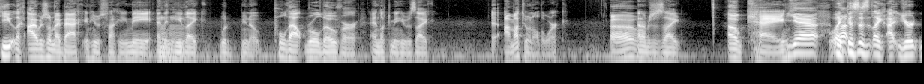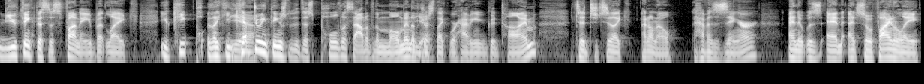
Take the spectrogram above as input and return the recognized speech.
he like i was on my back and he was fucking me and then he mm-hmm. like would you know pulled out rolled over and looked at me he was like i'm not doing all the work Oh, and i was just like okay yeah. well, like that- this is like you're you think this is funny but like you keep like he Yeah. kept doing things that just pulled us out of the moment of Yeah. just like we're having a good time to, to to like i don't know have a zinger and it was and, and so finally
